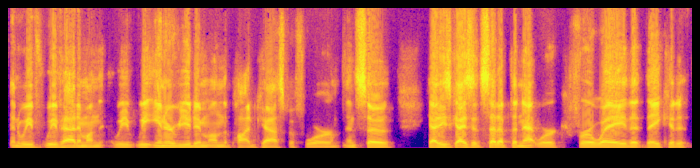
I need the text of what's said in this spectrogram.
and we've we've had him on. We we interviewed him on the podcast before, and so yeah, these guys had set up the network for a way that they could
